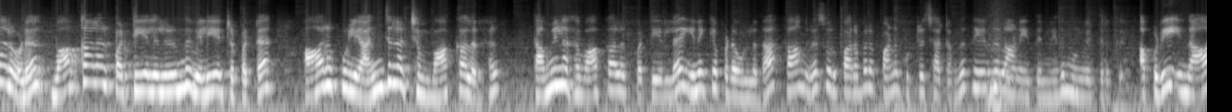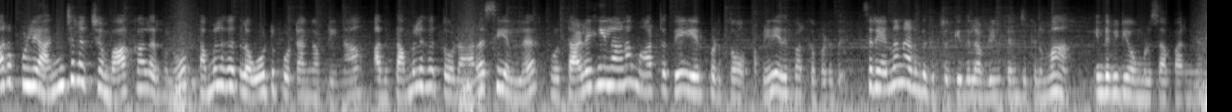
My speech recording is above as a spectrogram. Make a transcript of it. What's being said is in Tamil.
பீகாரோட வாக்காளர் பட்டியலிலிருந்து வெளியேற்றப்பட்ட ஆறு புள்ளி அஞ்சு லட்சம் வாக்காளர்கள் தமிழக வாக்காளர் பட்டியலில் இணைக்கப்பட உள்ளதா காங்கிரஸ் ஒரு பரபரப்பான குற்றச்சாட்டை வந்து தேர்தல் ஆணையத்தின் மீது முன்வைத்திருக்கு. அப்படி இந்த ஆறு புள்ளி அஞ்சு லட்சம் வாக்காளர்களும் தமிழகத்துல ஓட்டு போட்டாங்க அப்படின்னா அது தமிழகத்தோட அரசியல்ல ஒரு தலைகீழான மாற்றத்தை ஏற்படுத்தும் அப்படின்னு எதிர்பார்க்கப்படுது. சரி என்ன நடந்துகிட்டு இருக்கு இதுல அப்படின்னு தெரிஞ்சுக்கணுமா? இந்த வீடியோ முழுசா பாருங்க.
